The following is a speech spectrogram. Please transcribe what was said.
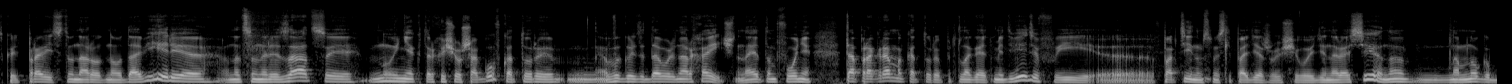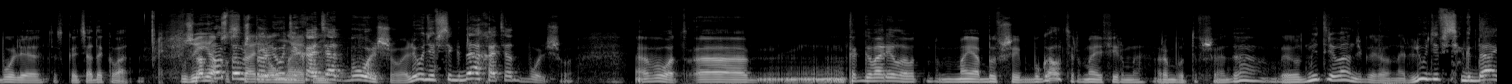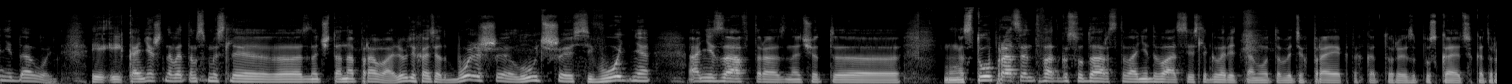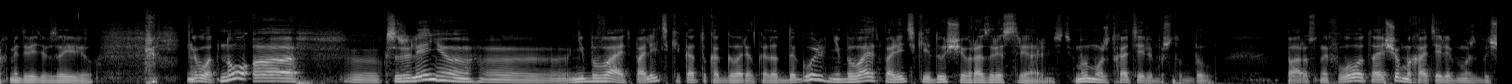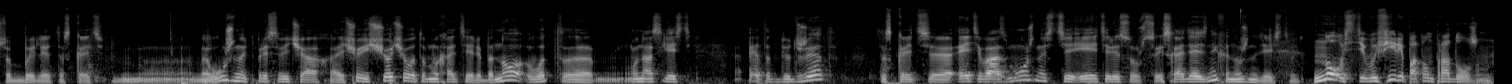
сказать, правительства народного доверия, национализации, ну и некоторых еще шагов, которые выглядят довольно архаично. На этом фоне та программа, которую предлагает Медведев и э, в партийном смысле поддерживающая его «Единая Россия», она намного более, так сказать, адекватна. Уже Вопрос в том, что люди хотят большего. Люди всегда хотят большего. Вот. А, как говорила вот моя бывшая бухгалтер моей фирмы, работавшая, да, говорил, Дмитрий Иванович говорил, она, люди всегда недовольны. И, и, конечно, в этом смысле, э, значит, она права. Люди хотят больше, лучше, сегодня, а не завтра. Значит, 100% э, от государства, а не 20%, если говорить там вот об этих проектах, которые запускаются, о которых Медведев заявил. Вот. Ну, э, к сожалению, э, не бывает политики, как, говорил когда Деголь, не бывает политики, идущей в разрез с реальностью. Мы, может, хотели бы, чтобы был парусный флот, а еще мы хотели бы, может быть, чтобы были, так сказать, ужинать при свечах, а еще еще чего-то мы хотели бы. Но вот э, у нас есть этот бюджет, так сказать, э, эти возможности и эти ресурсы. Исходя из них и нужно действовать. Новости в эфире, потом продолжим.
